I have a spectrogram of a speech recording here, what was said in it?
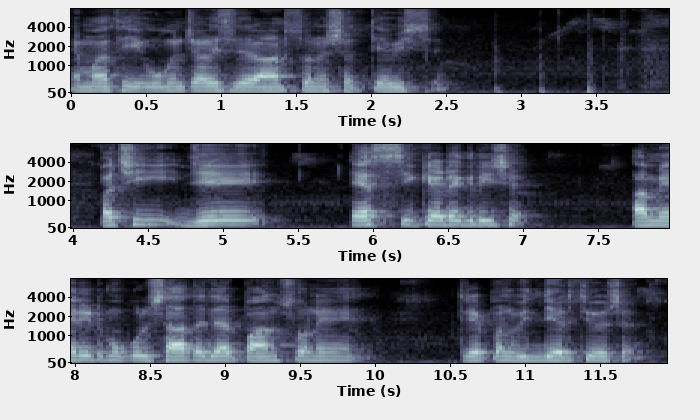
એમાંથી ઓગણચાળીસ હજાર આઠસો ને સત્યાવીસ છે. પછી જે એસસી કેટેગરી છે, આ મેરિટમાં કુલ સાત હજાર પાંચસો ત્રેપન વિદ્યાર્થીઓ છે.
